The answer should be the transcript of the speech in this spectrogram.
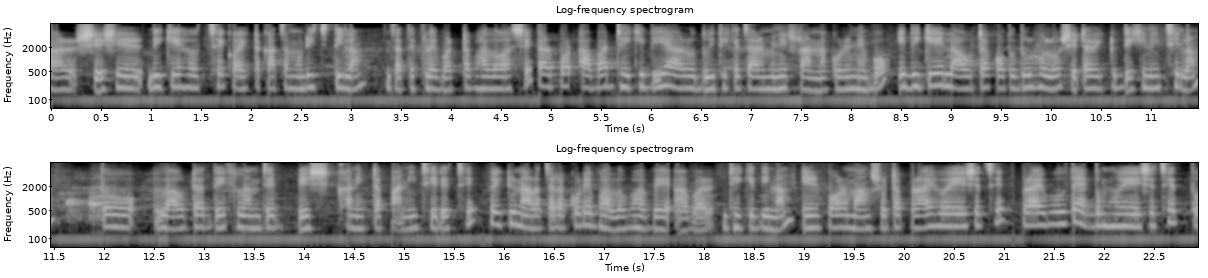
আর শেষের দিকে হচ্ছে কয়েকটা কাঁচামরিচ দিলাম যাতে ফ্লেভারটা ভালো আসে। তারপর আবার ঢেকে দিয়ে আরও দুই থেকে চার মিনিট রান্না করে নেব। এদিকে লাউটা কতদূর হলো সেটাও একটু দেখে নিচ্ছিলাম। তো লাউটা দেখলাম যে বেশ খানিকটা পানি ছেড়েছে। তো একটু নাড়াচাড়া করে ভালোভাবে আবার ঢেকে দিলাম। এরপর মাংসটা প্রায় হয়ে এসেছে। প্রায় বলতে একদম হয়ে এসেছে। তো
